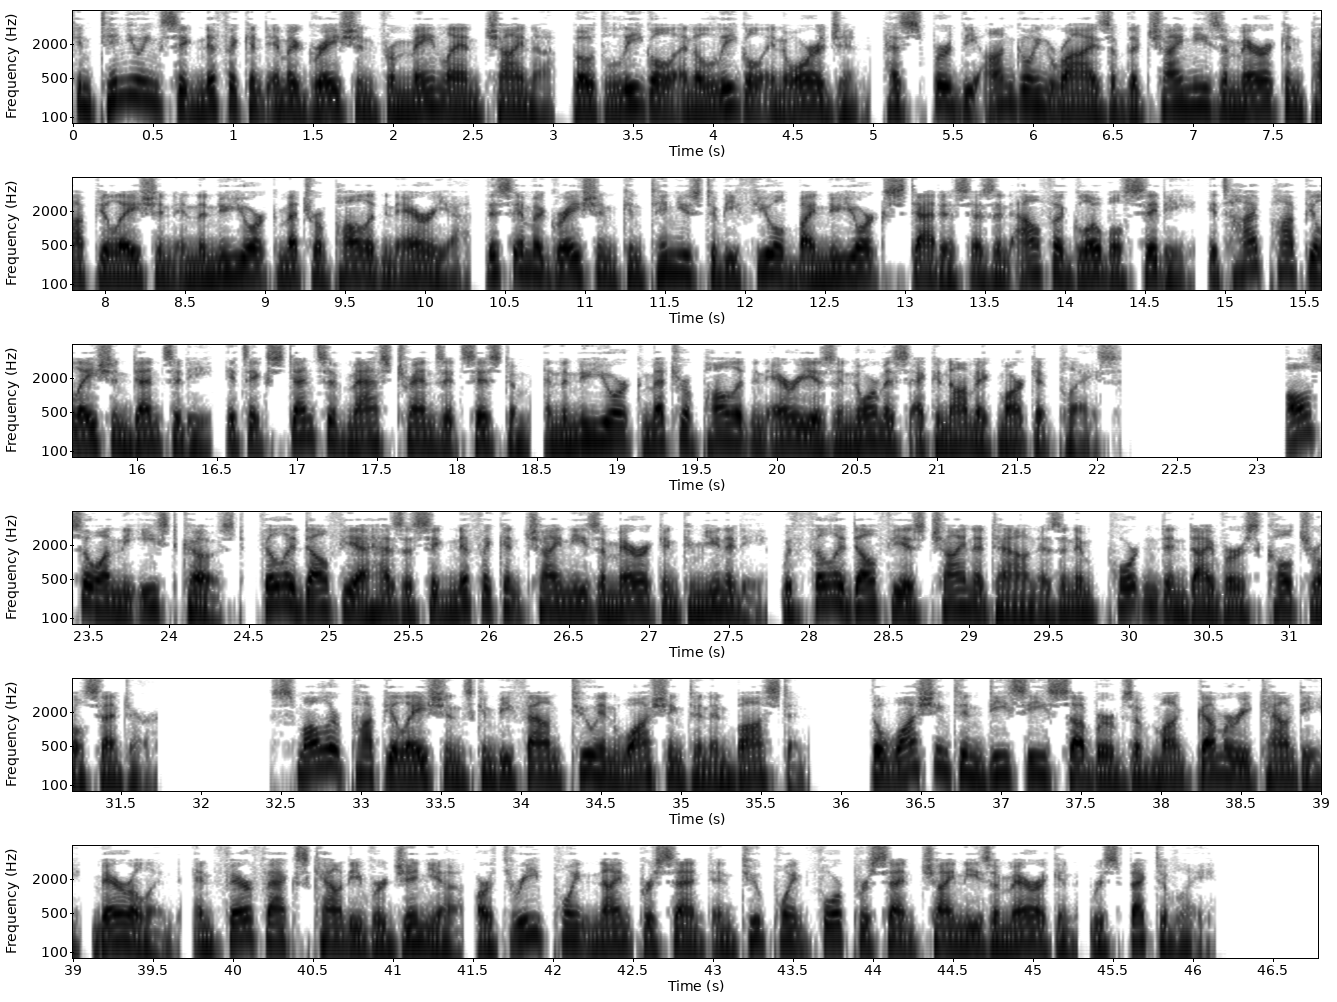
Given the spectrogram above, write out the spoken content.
Continuing significant immigration from mainland China, both legal and illegal in origin, has spurred the ongoing rise of the Chinese American population in the New York metropolitan area. This immigration continues to be fueled by New York's status as an alpha global city, its high population density, its extensive mass transit system, and the New York metropolitan area's enormous economic marketplace. Also on the East Coast, Philadelphia has a significant Chinese American community, with Philadelphia's Chinatown as an important and diverse cultural center. Smaller populations can be found too in Washington and Boston. The Washington, D.C. suburbs of Montgomery County, Maryland, and Fairfax County, Virginia, are 3.9% and 2.4% Chinese American, respectively.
